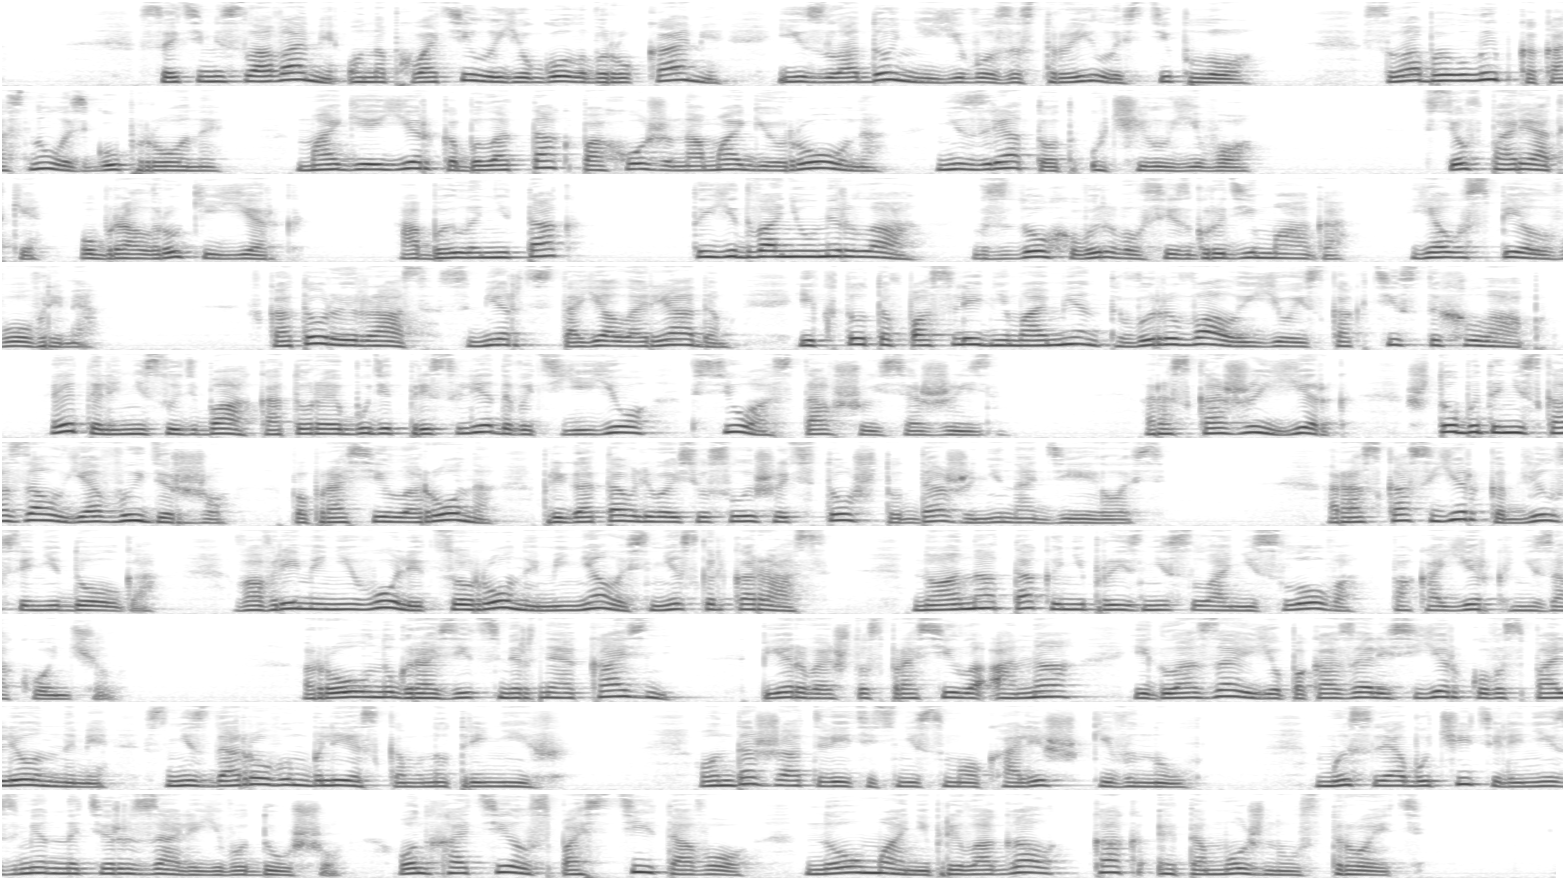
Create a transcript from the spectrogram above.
С этими словами он обхватил ее голову руками, и из ладони его заструилось тепло. Слабая улыбка коснулась губ Роны. Магия Ерка была так похожа на магию Роуна, не зря тот учил его. «Все в порядке», — убрал руки Ерк. «А было не так? Ты едва не умерла». Вздох вырвался из груди мага. Я успел вовремя. В который раз смерть стояла рядом, и кто-то в последний момент вырывал ее из когтистых лап. Это ли не судьба, которая будет преследовать ее всю оставшуюся жизнь? «Расскажи, Ерк, что бы ты ни сказал, я выдержу», попросила Рона, приготавливаясь услышать то, что даже не надеялась. Рассказ Ерка длился недолго. Во время него лицо Роны менялось несколько раз, но она так и не произнесла ни слова, пока Ерк не закончил. «Роуну грозит смертная казнь?» Первое, что спросила она, и глаза ее показались Ерку воспаленными, с нездоровым блеском внутри них. Он даже ответить не смог, а лишь кивнул. Мысли об учителе неизменно терзали его душу. Он хотел спасти того, но ума не прилагал, как это можно устроить.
